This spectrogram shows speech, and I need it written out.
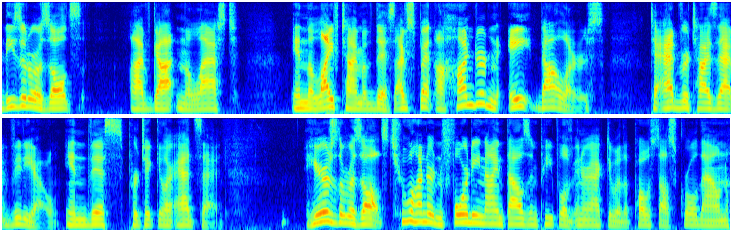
these are the results I've got in the last in the lifetime of this. I've spent $108 to advertise that video in this particular ad set. Here's the results. 249,000 people have interacted with a post. I'll scroll down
